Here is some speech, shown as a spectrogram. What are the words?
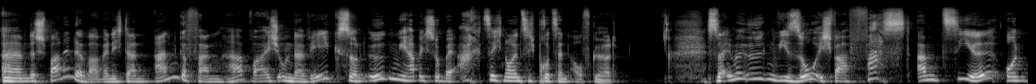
Ähm, das Spannende war, wenn ich dann angefangen habe, war ich unterwegs und irgendwie habe ich so bei 80, 90 Prozent aufgehört. Es war immer irgendwie so, ich war fast am Ziel und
